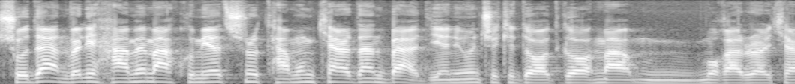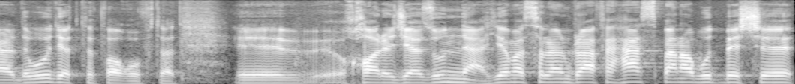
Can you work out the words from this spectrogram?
شدن ولی همه محکومیتشون رو تموم کردن بعد. یعنی اون که دادگاه مقرر کرده بود اتفاق افتاد. خارج از اون نه. یا مثلا رفع حس بنا بود بشه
